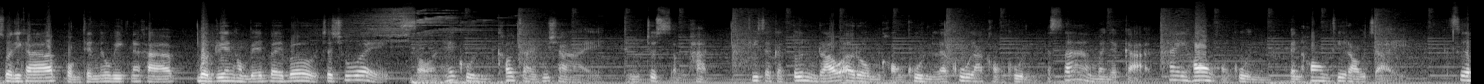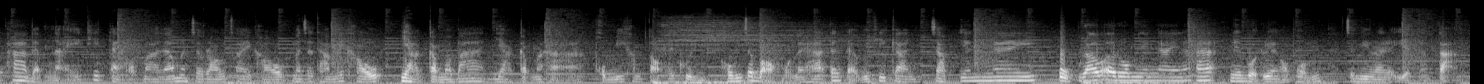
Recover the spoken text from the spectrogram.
สวัสดีครับ ผมเทนเนอร์วิกนะครับ บทเรียนของเบสไบเบิลจะช่วยสอนให้คุณเข้าใจผู้ชายถึงจุดสัมผัส ที่จะกระตุ้นเร้าอารมณ์ของคุณและคู่รักของคุณ สร้างบรรยากาศให้ห้องของคุณเป็นห้องที่เร้าใจ เสื้อผ้าแบบไหนที่แต่งออกมาแล้วมันจะเร้าใจเขา มันจะทำให้เขาอยากกลับมาบ้าน อยากกลับมาหา ผมมีคำตอบให้คุณ ผมจะบอกหมดเลยฮะ ตั้งแต่วิธีการจับยังไง ปลุกเร้าอารมณ์ยังไงนะฮะ ในบทเรียนของผมจะมีรายละเอียดต่างๆ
